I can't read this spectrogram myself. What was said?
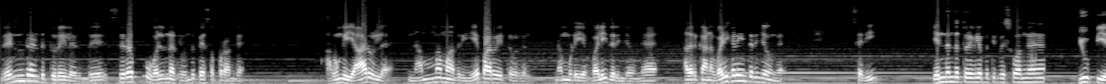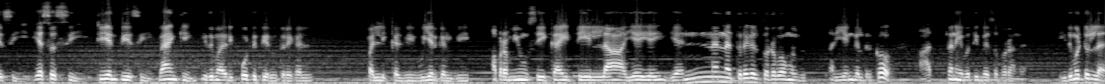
ரெண்டு ரெண்டு துறையிலிருந்து சிறப்பு வல்லுநர்கள் வந்து பேச போகிறாங்க அவங்க யாரும் இல்லை. நம்ம மாதிரியே பார்வையற்றவர்கள். நம்முடைய வழி தெரிஞ்சவங்க. அதற்கான வழிகளையும் தெரிஞ்சவங்க. சரி எந்தெந்த துறைகளை பற்றி பேசுவாங்க? யூபிஎஸ்சி எஸ்எஸ்சி டிஎன்பிஎஸ்சி பேங்கிங் இது மாதிரி போட்டித் தேர்வு துறைகள். பள்ளிக்கல்வி உயர்கல்வி அப்புறம் மியூசிக் ஐடி லா ஏஐ என்னென்ன துறைகள் தொடர்பாக உங்களுக்கு ஐயங்கள் இருக்கோ அத்தனை பற்றி பேச போகிறாங்க இது மட்டும் இல்லை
